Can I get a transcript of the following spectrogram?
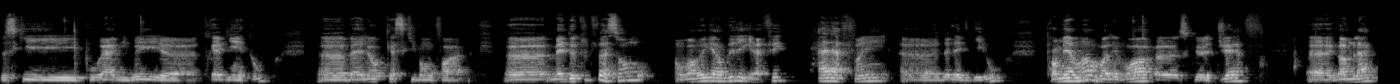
de ce qui pourrait arriver très bientôt, euh, ben là, qu'est-ce qu'ils vont faire? Euh, mais de toute façon, on va regarder les graphiques à la fin euh, de la vidéo. Premièrement, on va aller voir ce que Jeff Gomlak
